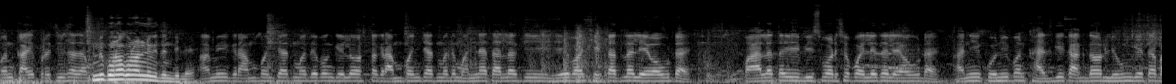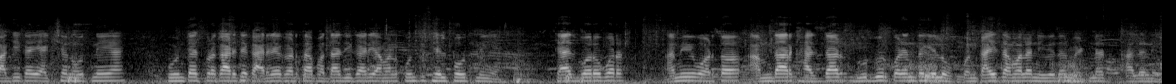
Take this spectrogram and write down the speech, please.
पण काही प्रतिसाद आम- तुम्ही कोणाकोणाला निवेदन दिलंय? आम्ही ग्रामपंचायतमध्ये पण गेलो असता. ग्रामपंचायतमध्ये म्हणण्यात आलं की हे बा शेतातलं लेआउट आहे. पाहिलं तर हे वीस वर्ष पहिलेचं लेआउट आहे. आणि कोणी पण खाजगी कागदावर लिहून घेता बाकी काही ॲक्शन होत नाही आहे. कोणत्याच प्रकारचे कार्यकर्ता पदाधिकारी आम्हाला कोणतीच हेल्प होत नाही आहे. त्याचबरोबर आम्ही वरतं आमदार खासदार दूरदूरपर्यंत गेलो पण काहीच आम्हाला निवेदन भेटण्यात आलं नाही.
